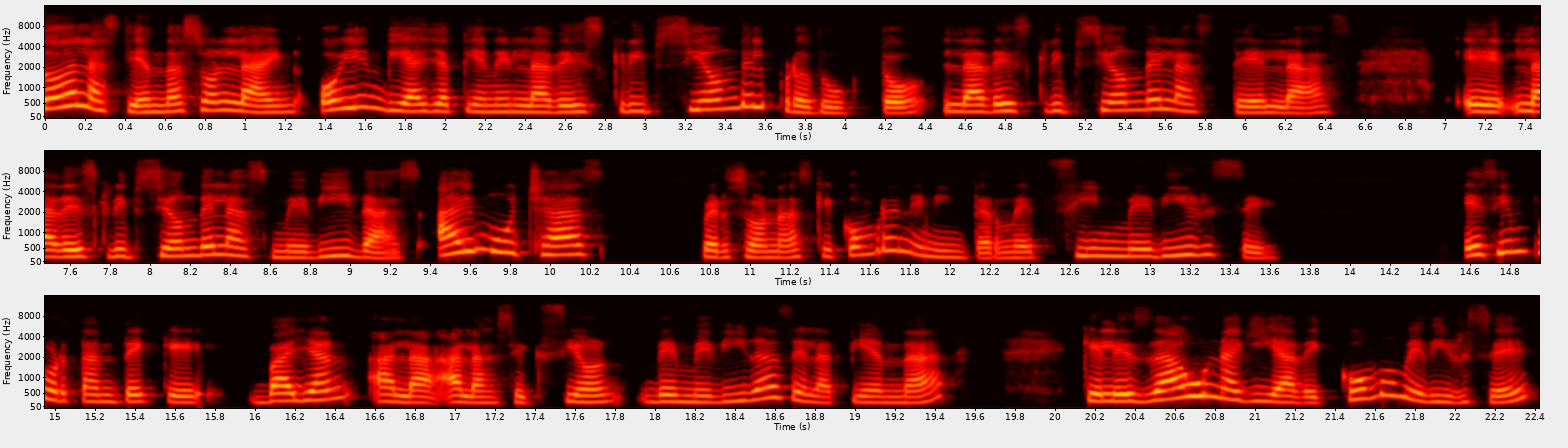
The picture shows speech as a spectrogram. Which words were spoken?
Todas las tiendas online hoy en día ya tienen la descripción del producto, la descripción de las telas, eh, la descripción de las medidas. Hay muchas personas que compran en Internet sin medirse. Es importante que vayan a la, a la sección de medidas de la tienda que les da una guía de cómo medirse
